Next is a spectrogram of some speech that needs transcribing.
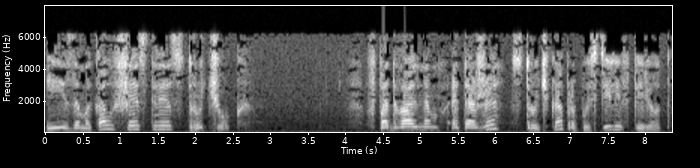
и замыкал шествие стручок. В подвальном этаже стручка пропустили вперед.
